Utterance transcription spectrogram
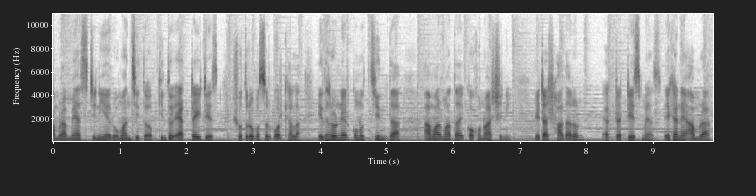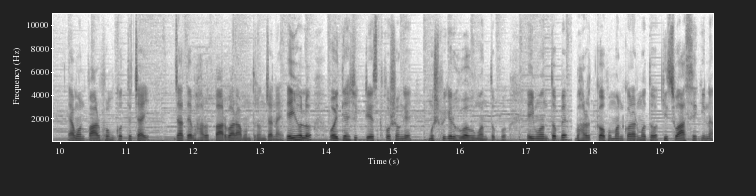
আমরা ম্যাচটি নিয়ে রোমাঞ্চিত। কিন্তু একটাই টেস্ট, সতেরো বছর পর খেলা। এ ধরনের কোনো চিন্তা আমার মাথায় কখনো আসেনি। এটা সাধারণ একটা টেস্ট ম্যাচ। এখানে আমরা এমন পারফর্ম করতে চাই যাতে ভারত বারবার আমন্ত্রণ জানায়। এই হলো ঐতিহাসিক টেস্ট প্রসঙ্গে মুশফিকের হুবাহু মন্তব্য। এই মন্তব্যে ভারতকে অপমান করার মতো কিছু আছে কিনা,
